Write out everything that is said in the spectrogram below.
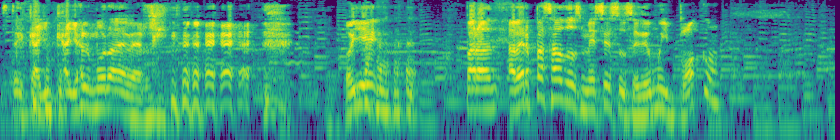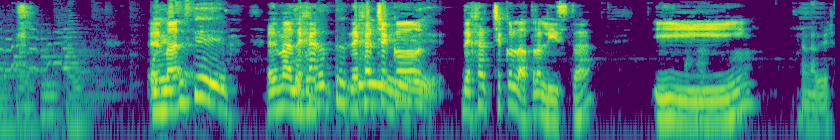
Este cayó, cayó el muro de Berlín. Oye, para haber pasado dos meses sucedió muy poco. Es Pues más, es que. es más, deja, verdad deja de- checo, deja checo la otra lista. Y. A ver.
